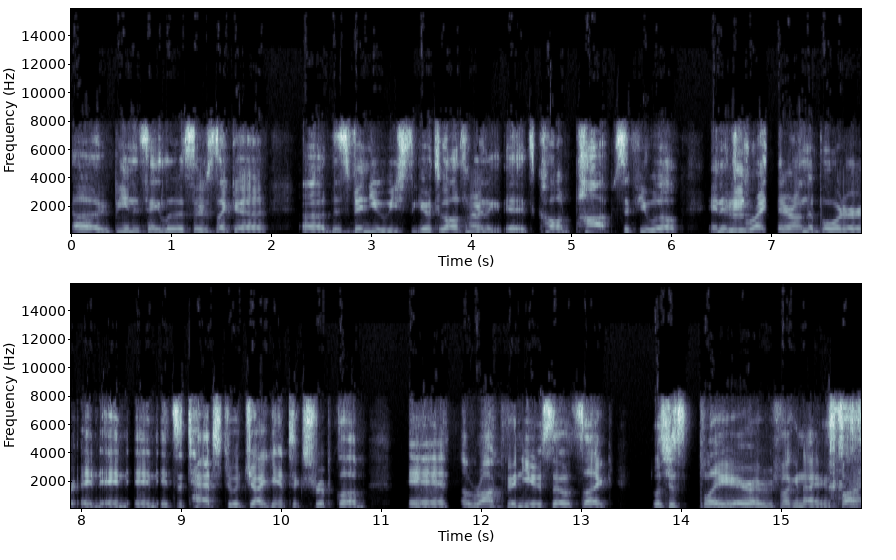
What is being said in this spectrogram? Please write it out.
uh, being in St. Louis, there's like a uh, this venue we used to go to all the time. I think it's called Pops, if you will, and it's mm-hmm. right there on the border, and and and it's attached to a gigantic strip club and a rock venue. So it's like let's just play here every fucking night. It's fine.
